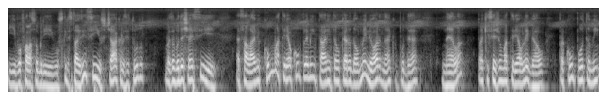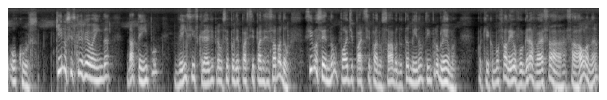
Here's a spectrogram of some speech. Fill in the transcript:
E vou falar sobre os cristais em si, os chakras e tudo mas eu vou deixar esse, essa live como material complementar, então eu quero dar o melhor né, que eu puder nela, para que seja um material legal para compor também o curso. Quem não se inscreveu ainda, dá tempo, vem se inscreve para você poder participar nesse sabadão. Se você não pode participar no sábado, também não tem problema, porque como eu falei, eu vou gravar essa, essa aula, né?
